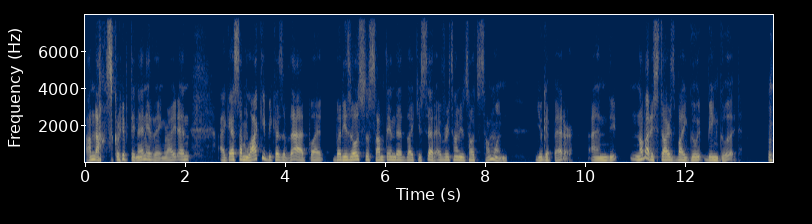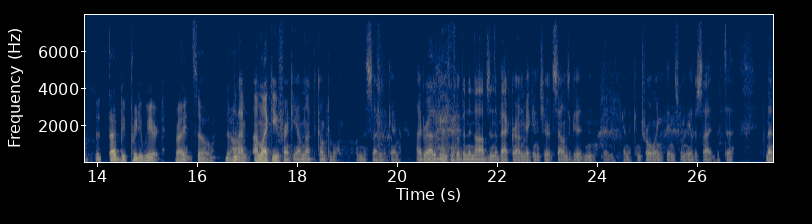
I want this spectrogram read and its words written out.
I'm not scripting anything, right? And I guess I'm lucky because of that. But but it's also something that, like you said, every time you talk to someone, you get better. And the, nobody starts by good being good. That'd be pretty weird, right? So you know. And I'm I'm like you, Frankie. I'm not comfortable on this side of the camera. I'd rather be flipping the knobs in the background, making sure it sounds good, and, and kind of controlling things from the other side. But uh, not,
